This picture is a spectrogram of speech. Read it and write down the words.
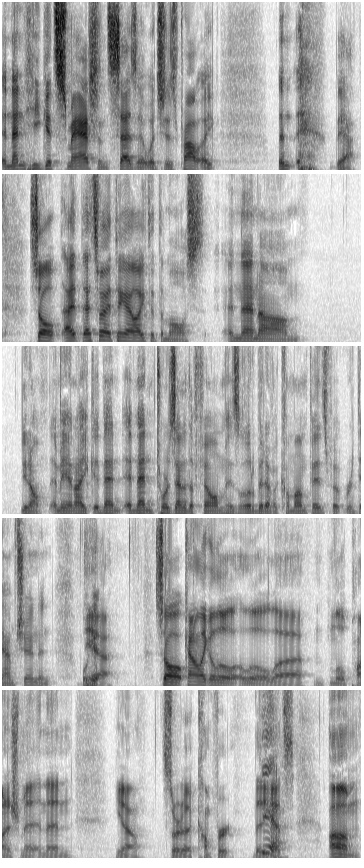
and then he gets smashed and says it which is probably like and yeah so I, that's why i think i liked it the most and then um you know, I mean, like, and then and then towards the end of the film is a little bit of a comeuppance, but redemption, and we'll yeah. get so kind of like a little a little uh little punishment and then you know sort of comfort that he Yeah. gets um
